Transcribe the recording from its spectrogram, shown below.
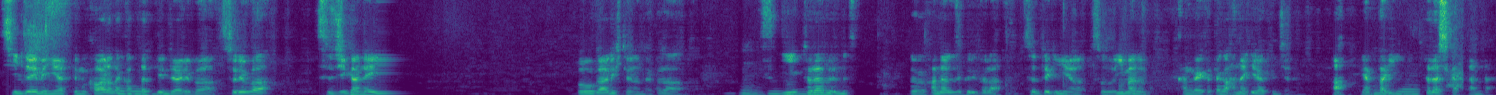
しんどい目にあっても変わらなかったっていうんであれば、それは筋金入りがある人なんだから、うん。いいトラブルの人が必ず来るから、その時にはその今の考え方が花開くんじゃない？あ、やっぱり正しかったんだ。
